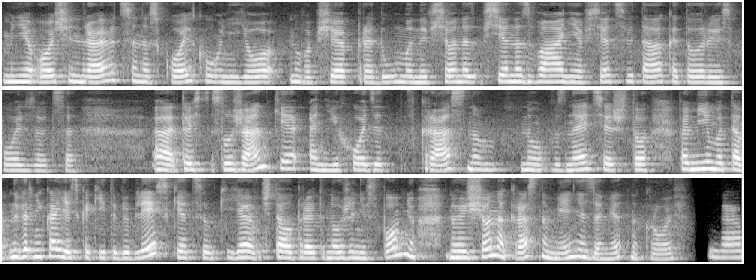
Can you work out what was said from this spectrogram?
мне очень нравится, насколько у нее ну, вообще продуманы все, все названия, все цвета, которые используются. А, то есть служанки, они ходят в красном. Ну, вы знаете, что помимо там, наверняка есть какие-то библейские отсылки, я читала про это, но уже не вспомню, но еще на красном менее заметна кровь. Да.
